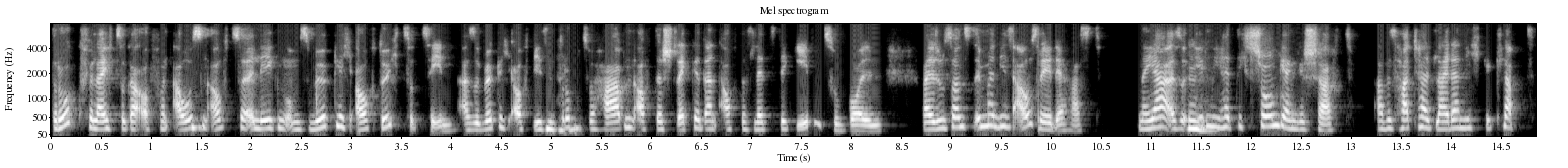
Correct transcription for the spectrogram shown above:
Druck vielleicht sogar auch von außen aufzuerlegen, um es wirklich auch durchzuziehen. Also wirklich auch diesen mhm. Druck zu haben, auf der Strecke dann auch das Letzte geben zu wollen. Weil du sonst immer diese Ausrede hast. Naja, also mhm. irgendwie hätte ich es schon gern geschafft, aber es hat halt leider nicht geklappt.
